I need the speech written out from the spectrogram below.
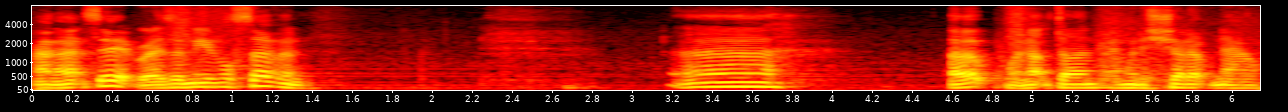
And that's it, Resident Evil 7. Uh, oh, we're not done. I'm going to shut up now.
